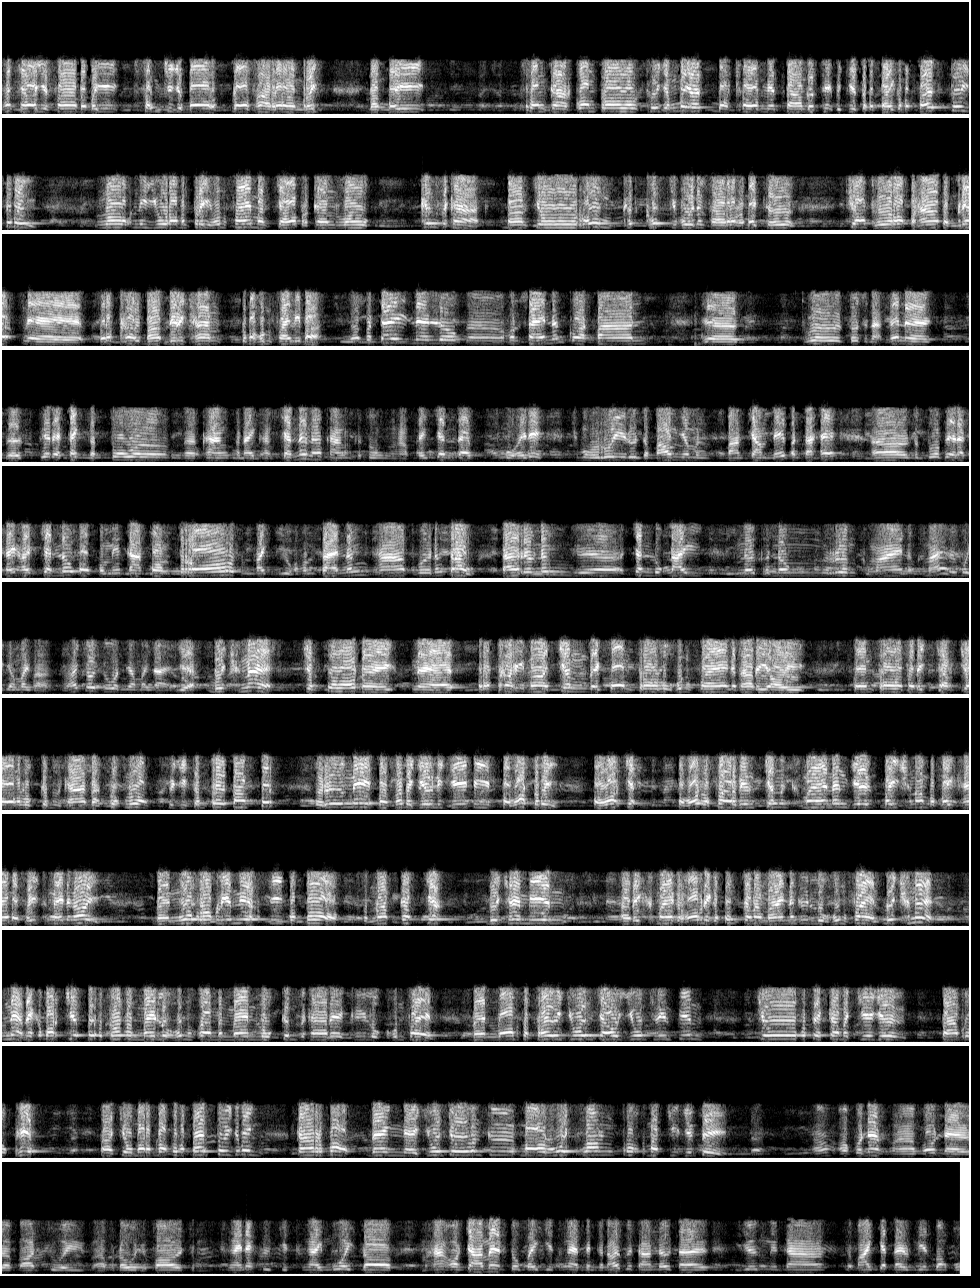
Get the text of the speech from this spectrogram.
សច្ចាយសាដើម្បីសុំជាយបល់ដល់សហរដ្ឋអាមេរិកដើម្បីសុំការគ្រប់គ្រងធ្វើយ៉ាងម៉េចឲ្យបោះឆ្នោតមានតាមលទ្ធិប្រជាធិបតេយ្យកម្ពុជាផ្ទុយទៅវិញលោកនាយករដ្ឋមន្ត្រីហ៊ុនសែនបានចោទប្រកាន់លោកគឹមសខាបានចូលរួម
